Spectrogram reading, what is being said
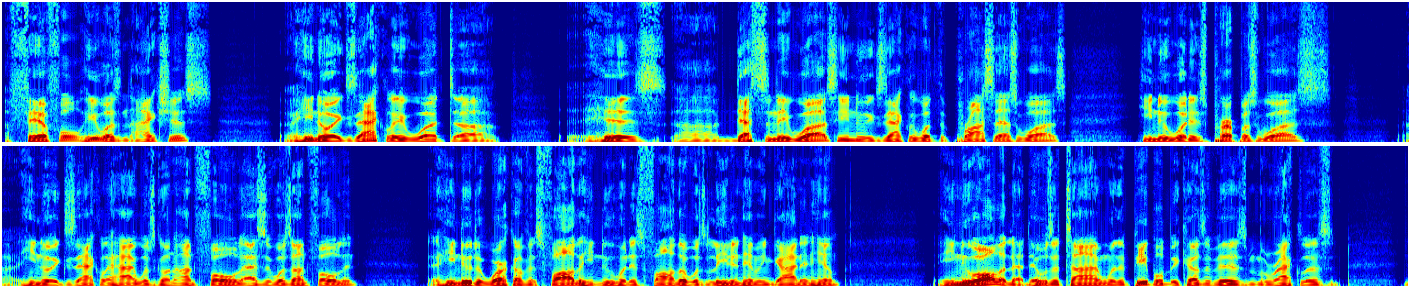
fearful. He wasn't anxious. Uh, he knew exactly what uh, his uh, destiny was. He knew exactly what the process was. He knew what his purpose was. Uh, he knew exactly how it was going to unfold as it was unfolding. He knew the work of his father. He knew when his father was leading him and guiding him. He knew all of that. There was a time when the people, because of his miraculous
